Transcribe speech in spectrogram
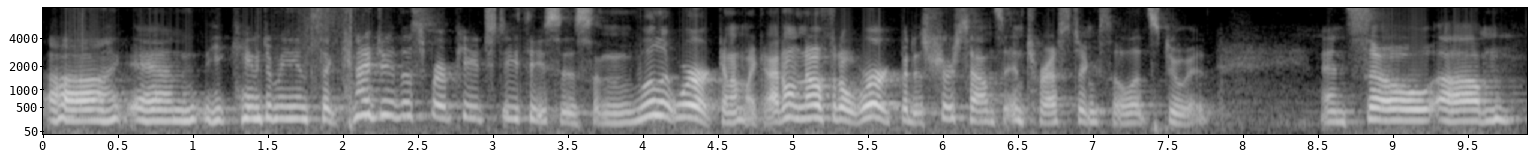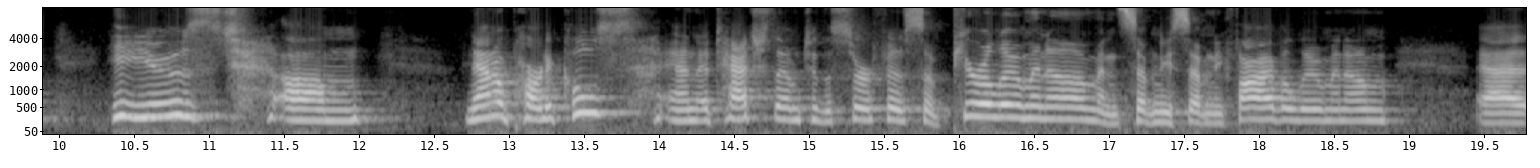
Uh, and he came to me and said, can I do this for a PhD thesis? And will it work? And I'm like, I don't know if it'll work, but it sure sounds interesting, so let's do it. And so um, he used um, nanoparticles and attach them to the surface of pure aluminum and 7075 aluminum. Uh,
